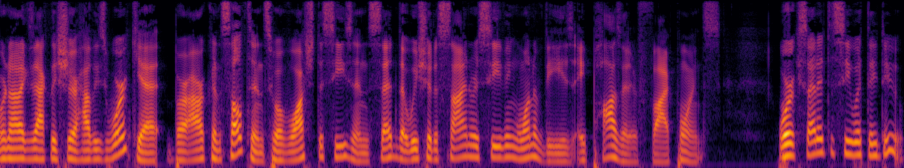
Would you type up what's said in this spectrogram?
We're not exactly sure how these work yet, but our consultants who have watched the season said that we should assign receiving one of these a positive 5 points. We're excited to see what they do.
